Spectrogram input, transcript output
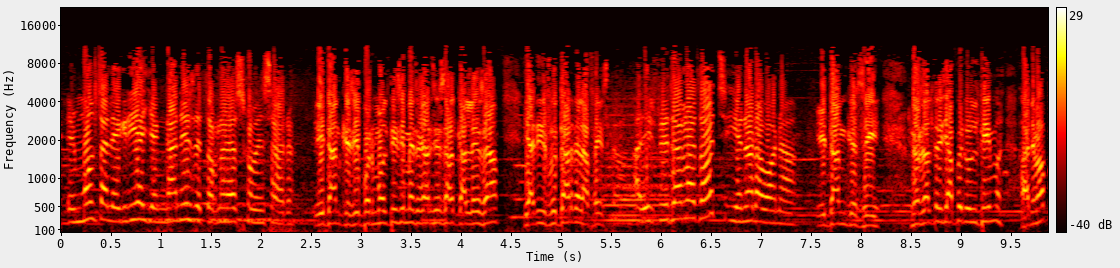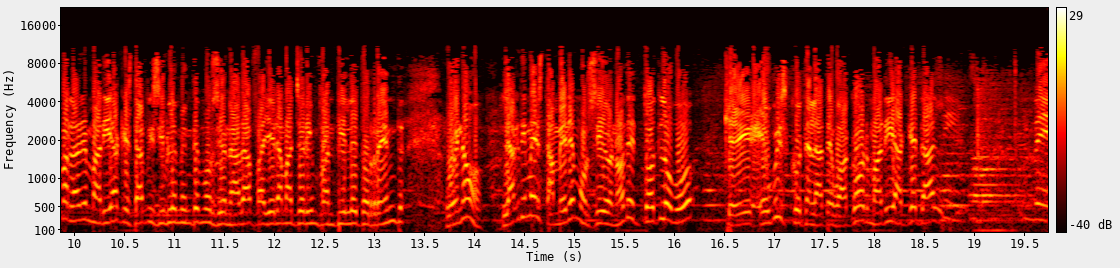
amb molta alegria i en ganes de tornar a començar. I tant que sí, pues moltíssimes gràcies, alcaldessa, i a disfrutar de la festa. A disfrutar-la tots i enhorabona. I tant que sí. Nosaltres ja per últim anem a parlar amb Maria, que està visiblement emocionada, fallera major infantil de Torrent. Bueno, làgrimes també d'emoció, no?, de tot lo bo que heu viscut en la teua cor. Maria, què tal? Bé,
